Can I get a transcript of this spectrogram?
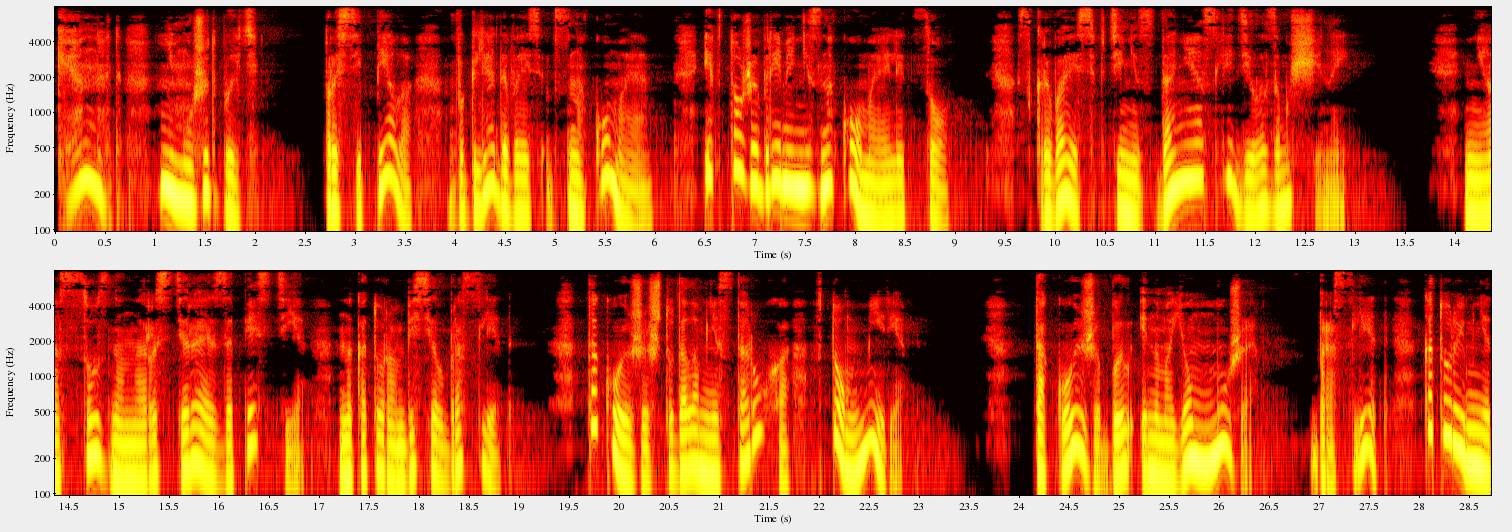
Кеннет, не может быть, просипела, вглядываясь в знакомое и в то же время незнакомое лицо. Скрываясь в тени здания, следила за мужчиной. Неосознанно растирая запястье, на котором висел браслет, такой же, что дала мне старуха в том мире. Такой же был и на моем муже. Браслет, который мне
